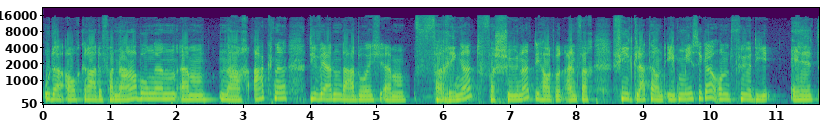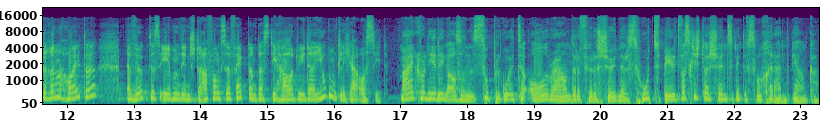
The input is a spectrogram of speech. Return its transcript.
oder auch gerade Vernarbungen ähm, nach Akne, die werden dadurch ähm, verringert, verschönert. Die Haut wird einfach viel glatter und ebenmäßiger und für die Älteren heute erwirkt es eben den Straffungseffekt und dass die Haut wieder jugendlicher aussieht. Microneedling, also ein super guter Allrounder für ein schöneres Hautbild. Was gibst du als Schönes mit aufs Wochenende, Bianca?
